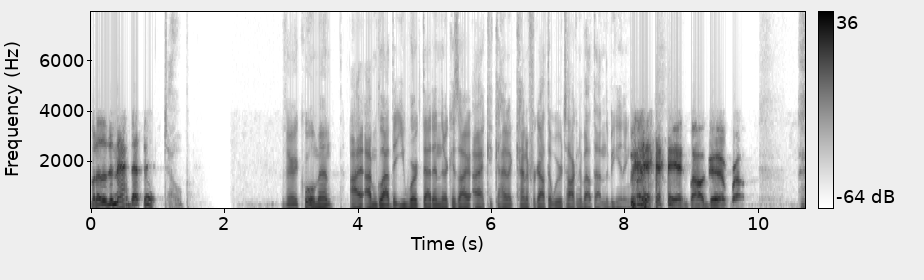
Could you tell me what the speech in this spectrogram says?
But other than that, that's it. Dope. Very cool, man. I, I'm glad that you worked that in there because I, I kind of kind of forgot that we were talking about that in the beginning. it's all good, bro.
